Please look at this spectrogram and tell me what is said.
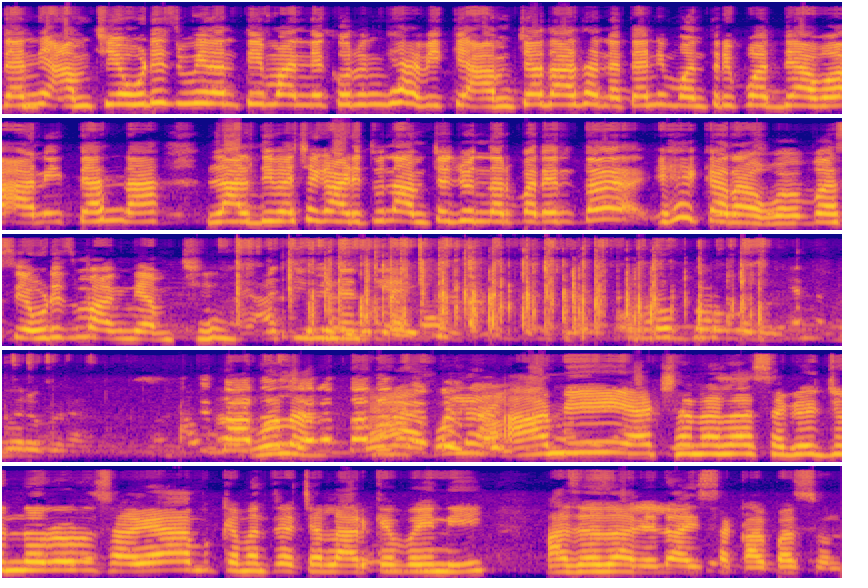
त्यांनी आमची एवढीच विनंती मान्य करून घ्यावी की आमच्या दादांना त्यांनी मंत्रीपद द्यावं आणि त्यांना लाल दिव्याच्या गाडीतून आमच्या जुन्नरपर्यंत हे करावं. बस एवढीच मागणी आमची. आम्ही या क्षणाला सगळे जुन्नरवरून सगळ्या मुख्यमंत्र्याच्या लाडक्या बहिणी हजर झालेलो आहे सकाळपासून.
